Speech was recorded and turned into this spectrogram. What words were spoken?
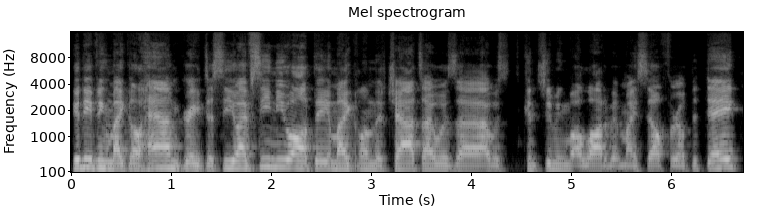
Good evening, Michael Ham. Great to see you. I've seen you all day, Michael, in the chats. I was uh, I was consuming a lot of it myself throughout the day.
